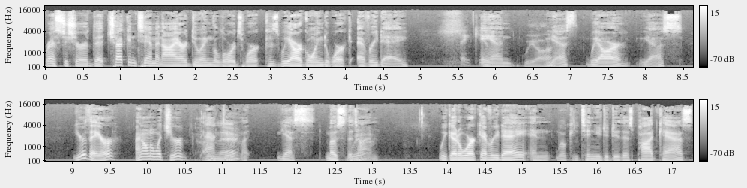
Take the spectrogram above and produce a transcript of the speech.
rest assured that Chuck and Tim and I are doing the Lord's work because we are going to work every day. Thank you. And We are? Yes, we are. Yes, you're there. I don't know what you're I'm acting there? like. Yes, most of the We are. time. We go to work every day, and we'll continue to do this podcast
